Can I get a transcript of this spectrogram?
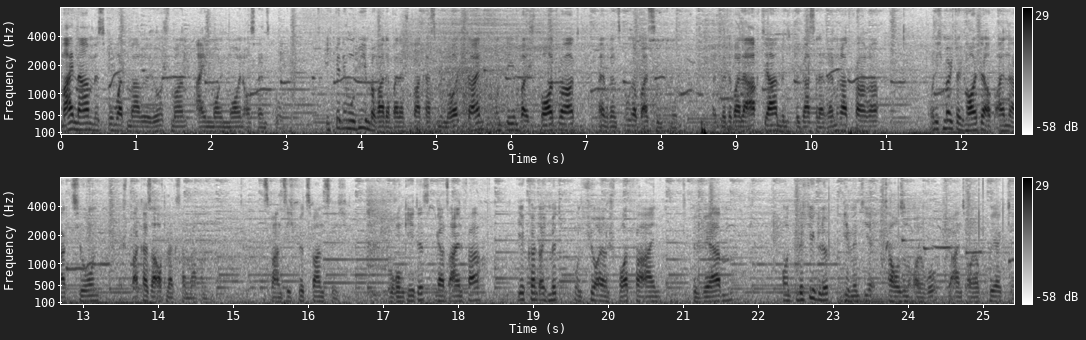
Mein Name ist Robert Mario Hirschmann, ein Moin Moin aus Rendsburg. Ich bin Immobilienberater bei der Sparkasse Mittelholstein und nebenbei Sportwart beim Rendsburger Bicycle Seit mittlerweile acht Jahren bin ich begeisterter Rennradfahrer und ich möchte euch heute auf eine Aktion der Sparkasse aufmerksam machen. 20 für 20. Worum geht es? Ganz einfach. Ihr könnt euch mit und für euren Sportverein bewerben und mit viel Glück gewinnt ihr 1000 Euro für eins eurer Projekte.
